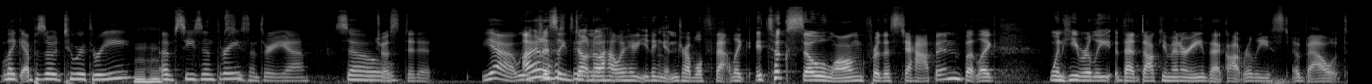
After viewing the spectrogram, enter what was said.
like episode two or 3 Mm-hmm. of season three. Season three, yeah. so Just did it. yeah, we I just honestly don't it. know how he didn't get in trouble. Fat like it took so long for this to happen, but like when he released that documentary that got released about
